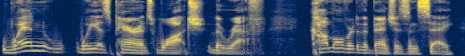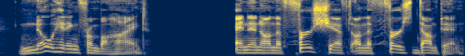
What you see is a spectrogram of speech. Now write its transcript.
When we as parents watch the ref come over to the benches and say, "No hitting from behind," and then on the first shift, on the first dump in,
